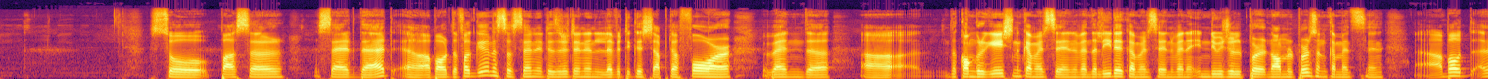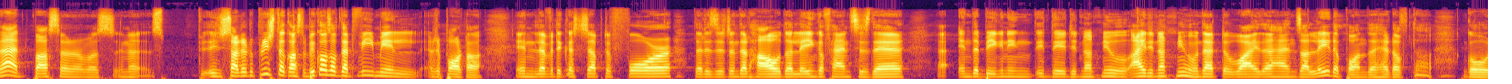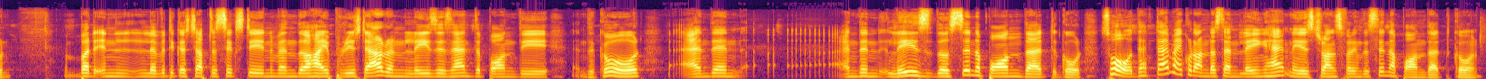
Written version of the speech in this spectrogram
So, Pastor said that uh, about the forgiveness of sin, it is written in Leviticus chapter 4 when the uh, the congregation commits sin, when the leader commits sin, when an individual per, normal person commits sin. Uh, about that, Pastor was you know, he started to preach the gospel. Because of that female reporter in Leviticus chapter 4 that is written that how the laying of hands is there. Uh, in the beginning they- did not knew I did not knew that why the hands are laid upon the head of the goat. But in Leviticus chapter 16 when the high priest Aaron lays his hands upon the the goat and then and then lays the sin upon that goat. So that time I could understand laying hand is transferring the sin upon that goat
